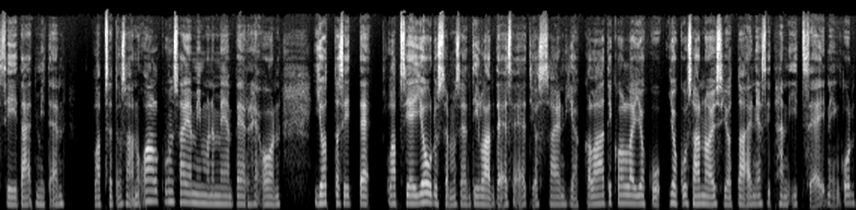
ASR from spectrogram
siitä, että miten lapset on saanut alkunsa ja millainen meidän perhe on, jotta sitten lapsi ei joudu sellaiseen tilanteeseen, että jossain hiekkalaatikolla joku, joku sanoisi jotain ja sitten hän itse ei niin kuin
